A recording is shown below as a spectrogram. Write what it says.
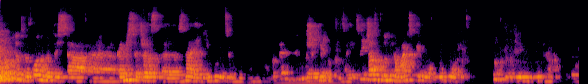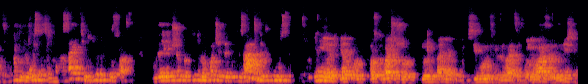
Воно будуть виконуватися, е, комісія вже е, знає, які будуть виконувати, вже є пропозиції, зараз будуть громадські обговорення. Тут буде громадські обговорення. Воно буде виставлено на сайті, буде просувати. Але якщо потрібно хочете бути завжди в курсі, Ні, я просто бачу, що друге питання, всі вулиці називаються польова, залізнична,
